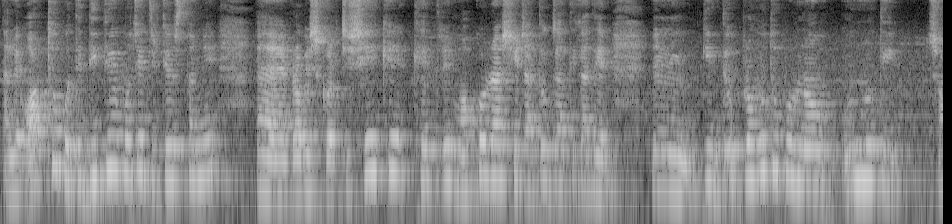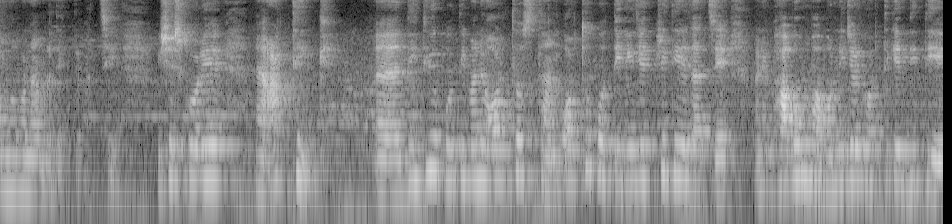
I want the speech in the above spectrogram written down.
তাহলে অর্থপতি দ্বিতীয় পঁচিশ তৃতীয় স্থানে প্রবেশ করছে। সেই ক্ষেত্রে মকর রাশি জাতক জাতিকাদের কিন্তু প্রভূতপূর্ণ উন্নতি সম্ভাবনা আমরা দেখতে পাচ্ছি। বিশেষ করে, আর্থিক দ্বিতীয় পতি মানে অর্থস্থান, অর্থপতি নিজের তৃতীয় যাচ্ছে মানে ভাবন ভাবন নিজের ঘর থেকে দ্বিতীয়।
